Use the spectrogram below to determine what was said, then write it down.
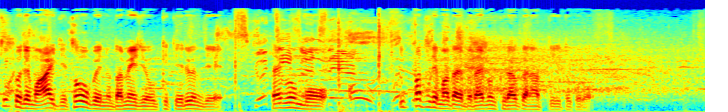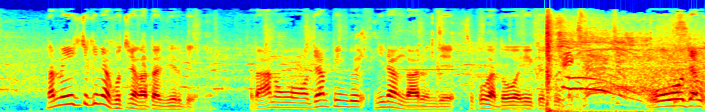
結構でも相手頭部へのダメージを受けてるんでだいぶもう一発でま当たればだいぶ食らうかなっていうところ。ダメージ的にはこっちの方が当たり出るけどね。ただ、あのージャンピング2段があるんで、そこがどう影響してるか。お、ジャブう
